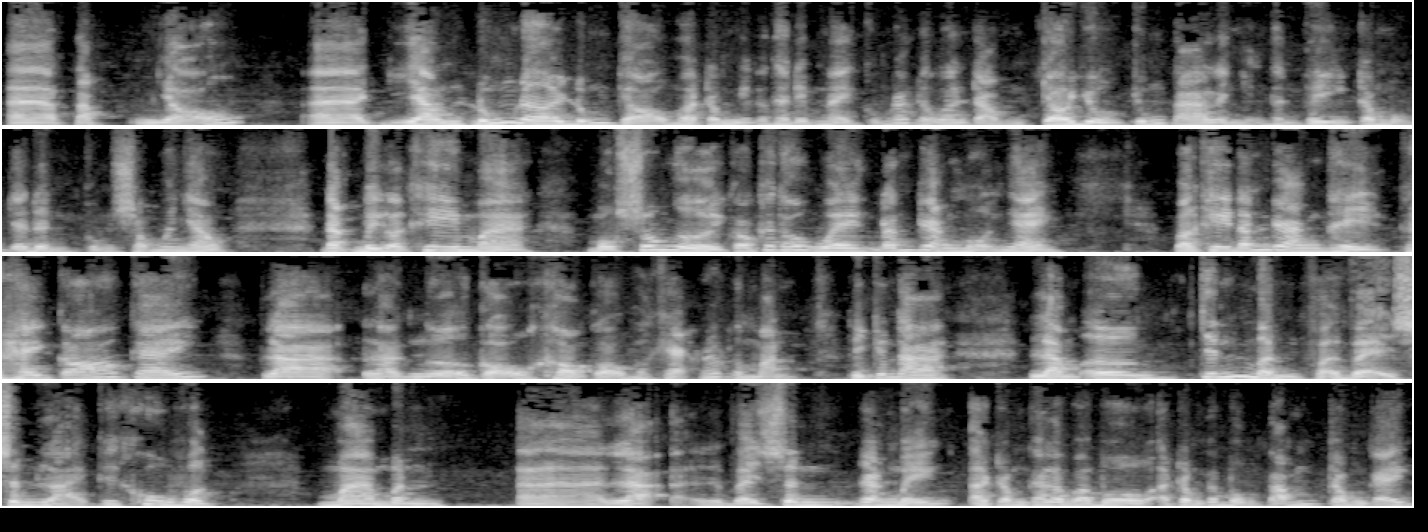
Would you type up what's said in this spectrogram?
à, tập nhổ à, vào đúng nơi đúng chỗ và trong những cái thời điểm này cũng rất là quan trọng. Cho dù chúng ta là những thành viên trong một gia đình cùng sống với nhau đặc biệt là khi mà một số người có cái thói quen đánh răng mỗi ngày và khi đánh răng thì hay có cái là là ngửa cổ khò cổ và khạc rất là mạnh. Thì chúng ta làm ơn chính mình phải vệ sinh lại cái khu vực mà mình à, là vệ sinh răng miệng ở trong cái lavabo ở trong cái bồn tắm trong cái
